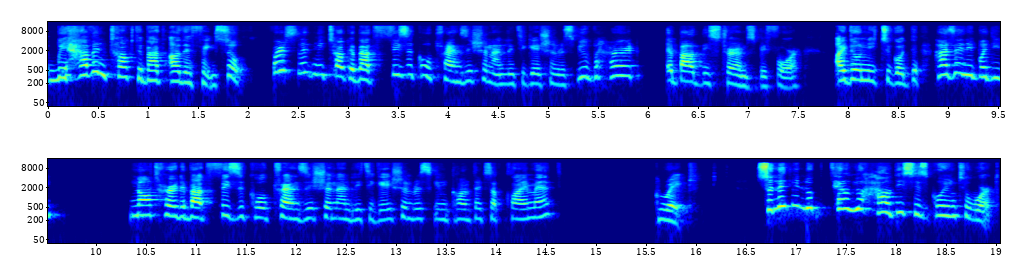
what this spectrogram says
we haven't talked about other things. So first, let me talk about physical transition and litigation risk. You've heard about these terms before. I don't need to go. Has anybody not heard about physical transition and litigation risk in context of climate? Great. So let me look, tell you how this is going to work.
